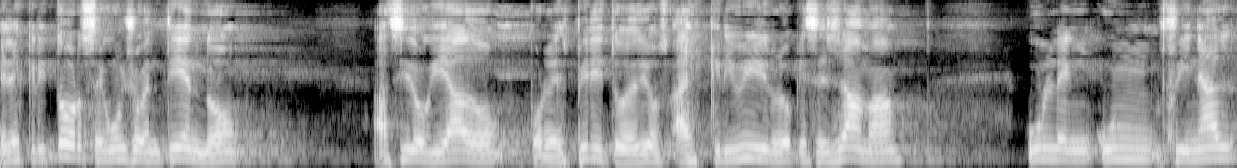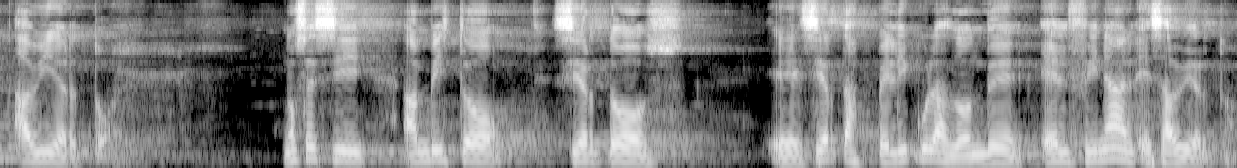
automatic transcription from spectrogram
El escritor, según yo entiendo, ha sido guiado por el Espíritu de Dios a escribir lo que se llama un, final abierto. No sé si han visto eh, ciertas películas donde el final es abierto.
